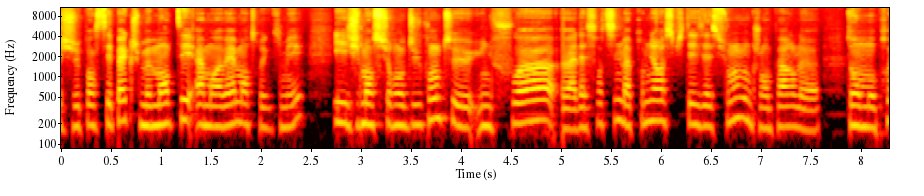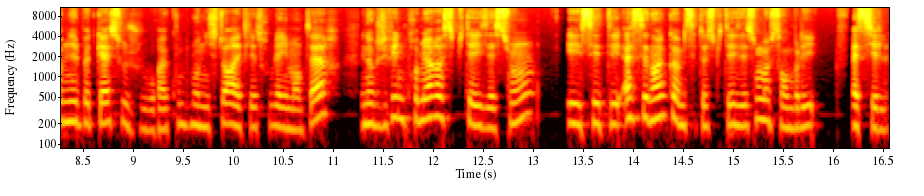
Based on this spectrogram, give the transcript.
je pensais pas que je me mentais à moi-même, entre guillemets. Et je m'en suis rendu compte euh, une fois euh, à la sortie de ma première hospitalisation. Donc, j'en parle euh, dans mon premier podcast où je vous raconte mon histoire avec les troubles alimentaires. Et donc, j'ai fait une première hospitalisation. Et c'était assez dingue comme cette hospitalisation me semblait facile.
